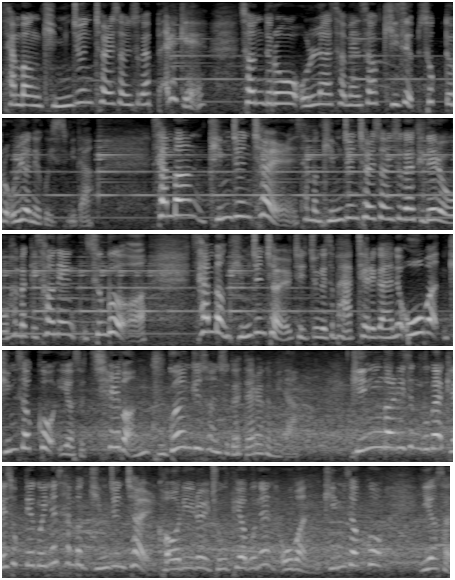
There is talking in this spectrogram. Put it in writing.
3번 김준철 선수가 빠르게 선두로 올라서면서 기습 속도를 올려내고 있습니다. 3번 김준철, 3번 김준철 선수가 그대로 한 바퀴 선행 승부. 3번 김준철 뒤쪽에서 박차를 가하는 5번 김석호 이어서 7번 구광규 선수가 따라갑니다. 긴 거리 승부가 계속되고 있는 3번 김준철, 거리를 좁혀보는 5번 김석호, 이어서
